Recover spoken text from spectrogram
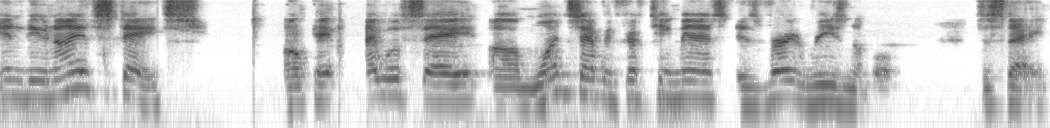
In the United States, okay, I will say um, once every 15 minutes is very reasonable to say.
